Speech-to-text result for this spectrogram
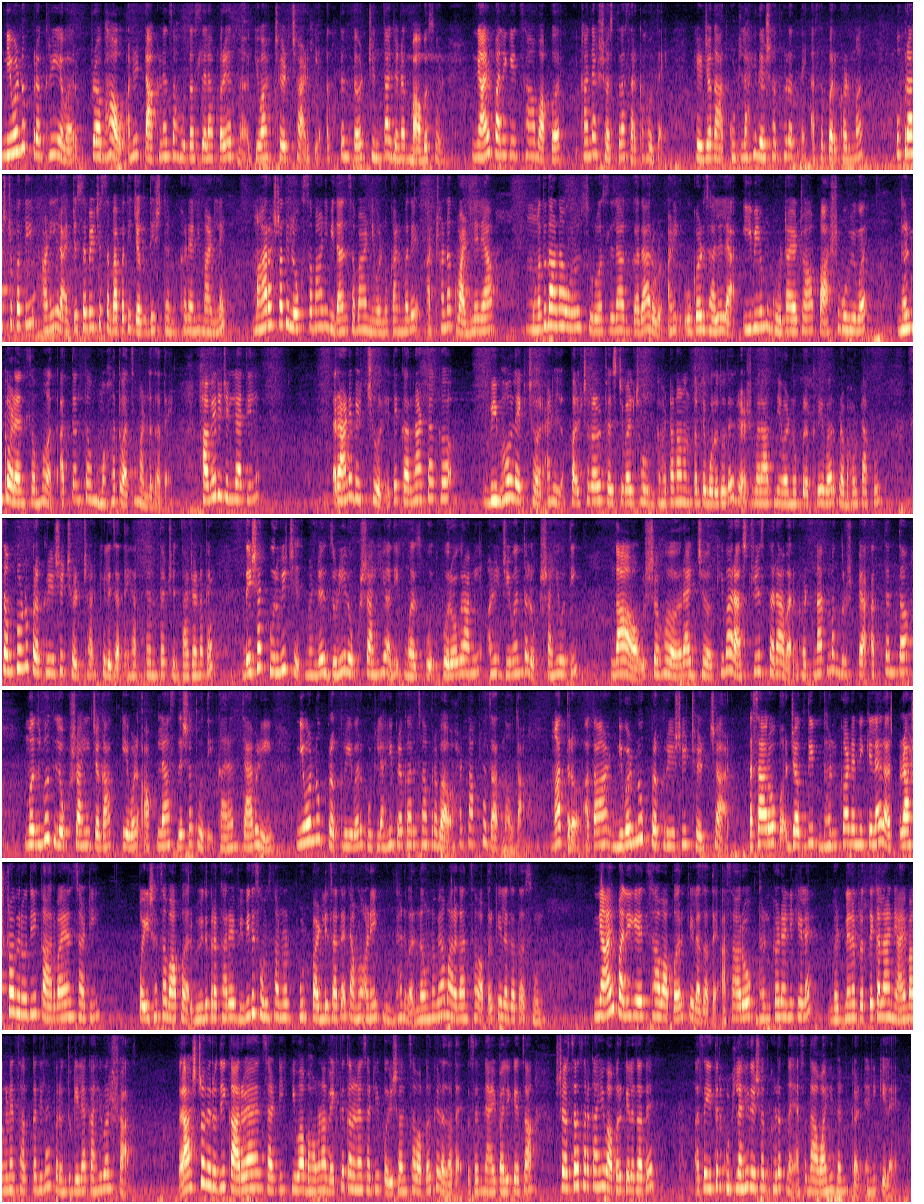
निवडणूक प्रक्रियेवर प्रभाव आणि टाकण्याचा होत असलेला प्रयत्न किंवा छेडछाड ही अत्यंत चिंताजनक बाब असून न्यायपालिकेचा वापर एखाद्या शस्त्रासारखा होत आहे. हे जगात कुठल्याही देशात घडत नाही असं परखड मत उपराष्ट्रपती आणि राज्यसभेचे सभापती जगदीश धनखड यांनी मांडले महाराष्ट्रातील लोकसभा आणि विधानसभा निवडणुकांमध्ये अचानक वाढलेल्या मतदानावरून सुरू असलेला गदारोळ आणि उघड झालेल्या ई व्ही एम घोटाळ्याच्या पार्श्वभूमीवर धनकड्यांचं मत अत्यंत महत्त्वाचं मानलं जात आहे. हावेरी जिल्ह्यातील राणेबेचूर येथे Karnataka Vibhav lecture and cultural फेस्टिवलच्या उद्घाटनानंतर ते बोलत होते. देशभरात निवडणूक प्रक्रियेवर प्रभाव टाकून संपूर्ण प्रक्रियेशी छेडछाड केली जाते. हे अत्यंत चिंताजनक आहे. देशात पूर्वीचीच म्हणजे जुनी लोकशाही अधिक मजबूत पुरोगामी आणि जिवंत लोकशाही होती. गाव शहर राज्य किंवा राष्ट्रीय स्तरावर घटनात्मकदृष्ट्या अत्यंत मजबूत लोकशाही जगात केवळ आपल्याच देशात होती. कारण त्यावेळी निवडणूक प्रक्रियेवर कुठल्याही प्रकारचा प्रभाव हा टाकला जात नव्हता. मात्र आता निवडणूक प्रक्रियेशी छेडछाड असा आरोप जगदीप धनखड यांनी केला राष्ट्राविरोधी कारवायांसाठी पैशाचा वापर विविध प्रकारे विविध संस्थांवर फूट पाडली जात. आहे त्यामुळे अनेक मुद्द्यांवर नवनव्या मार्गांचा वापर केला जात असून न्यायपालिकेचा वापर केला जात आहे असा आरोप धनखड यांनी केला आहे घटनेनं प्रत्येकाला न्याय मागण्याचा हक्क दिला आहे परंतु गेल्या काही वर्षात राष्ट्रविरोधी कारवायांसाठी किंवा भावना व्यक्त करण्यासाठी पैशांचा वापर केला जात आहे तसेच न्यायपालिकेचा शस्त्रासारखाही वापर केला जाते असे इतर कुठल्याही देशात घडत नाही असा दावाही धनखड यांनी केला आहे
